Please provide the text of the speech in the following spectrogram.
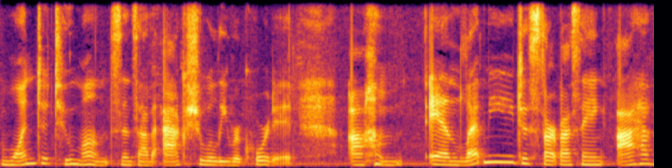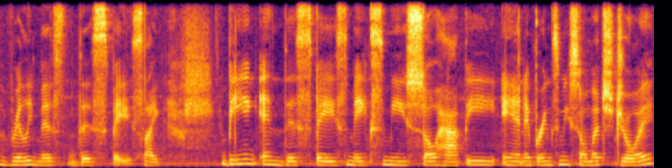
one to two months since I've actually recorded. Um, and let me just start by saying I have really missed this space. Like, being in this space makes me so happy and it brings me so much joy.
